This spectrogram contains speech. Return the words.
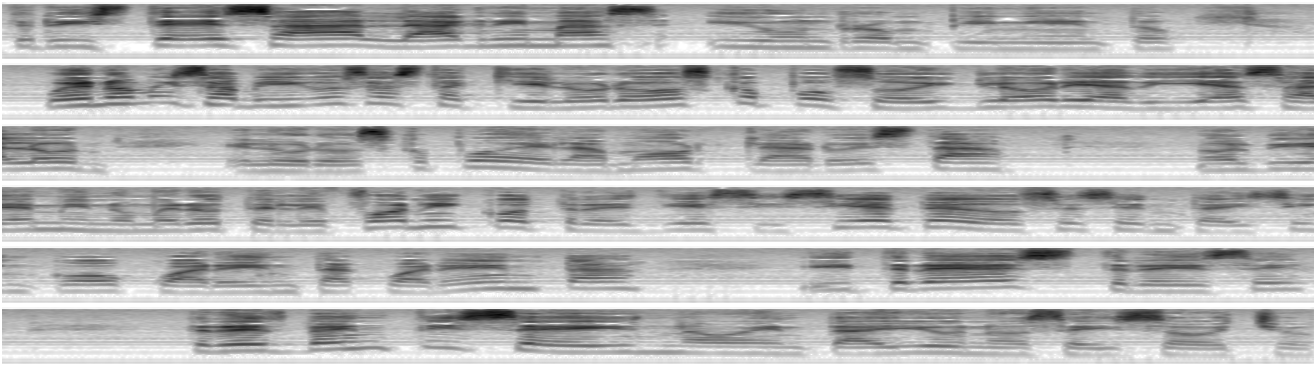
tristeza, lágrimas y un rompimiento. Bueno, mis amigos, hasta aquí el horóscopo. Soy Gloria Díaz Salón, el horóscopo del amor, claro está. No olviden mi número telefónico 317-265-4040 y 313-326-9168.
